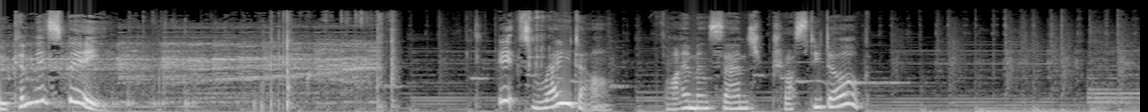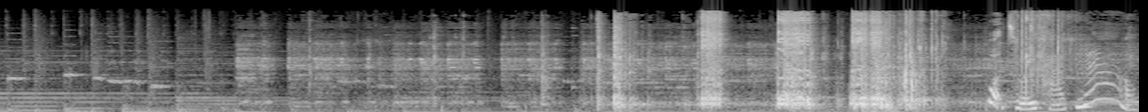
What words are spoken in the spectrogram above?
Who can this be? It's Radar, Fireman Sam's trusty dog. What do we have now?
